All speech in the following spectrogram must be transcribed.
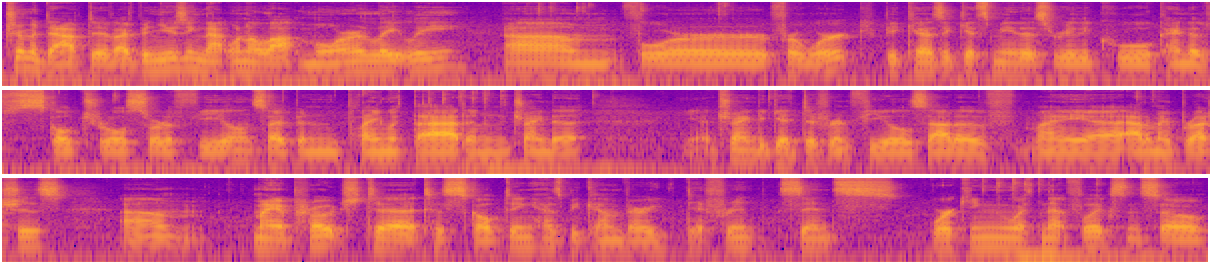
Trim adaptive, I've been using that one a lot more lately um, for for work because it gets me this really cool kind of sculptural sort of feel, and so I've been playing with that and trying to, you know, trying to get different feels out of my uh, out of my brushes. Um, my approach to, to sculpting has become very different since working with Netflix, and so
